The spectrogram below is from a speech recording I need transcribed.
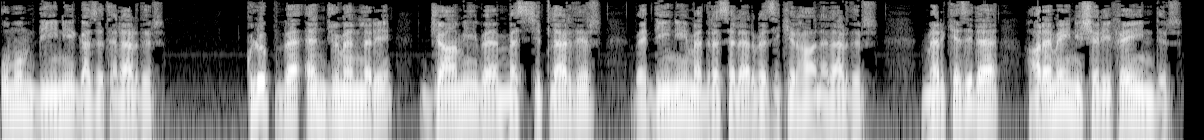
umum dini gazetelerdir. Kulüp ve encümenleri cami ve mescitlerdir ve dini medreseler ve zikirhanelerdir. Merkezi de Haremeyn-i Şerifeyn'dir.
